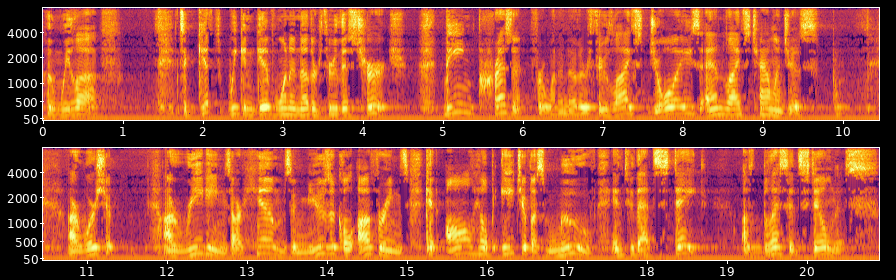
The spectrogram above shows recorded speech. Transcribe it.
whom we love. It's a gift we can give one another through this church. Being present for one another through life's joys and life's challenges. Our worship, our readings, our hymns, and musical offerings can all help each of us move into that state of blessed stillness.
